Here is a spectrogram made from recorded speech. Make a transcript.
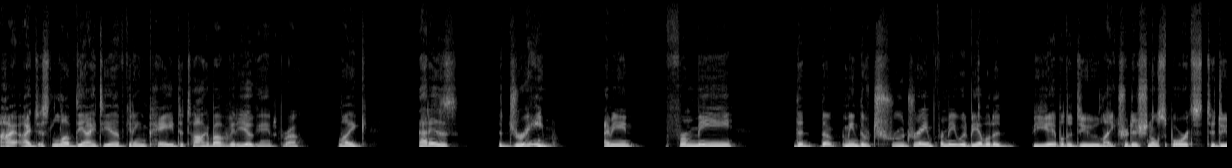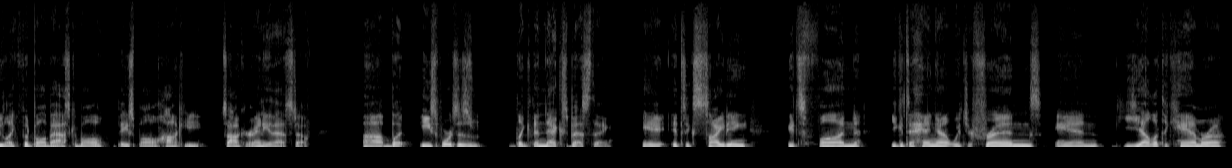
I, I just love the idea of getting paid to talk about video games, bro. Like, that is the dream. I mean, for me, the, the I mean, the true dream for me would be able to be able to do like traditional sports, to do like football, basketball, baseball, hockey, soccer, any of that stuff. Uh, but esports is like the next best thing. It, it's exciting, it's fun. You get to hang out with your friends and yell at the camera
